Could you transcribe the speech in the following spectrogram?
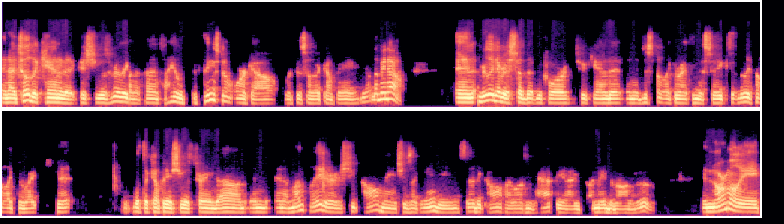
and I told the candidate because she was really on the fence. Hey, if things don't work out with this other company, you know, let me know. And really never said that before to a candidate, and it just felt like the right thing to say because it really felt like the right fit with the company she was turning down. And and a month later, she called me and she's like, Andy, you said to call if I wasn't happy, and I, I made the wrong move. And normally,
